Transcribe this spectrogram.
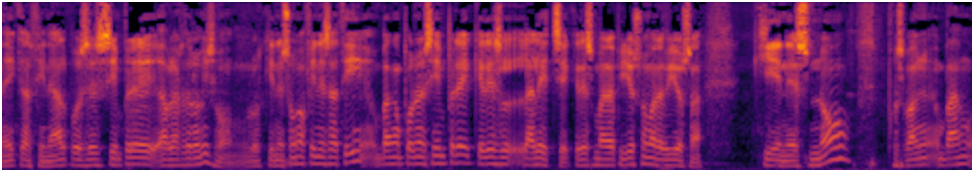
Eh, que al final pues es siempre hablar de lo mismo. Los quienes son afines a ti van a poner siempre que eres la leche, que eres maravilloso, maravillosa, quienes no, pues van, van,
